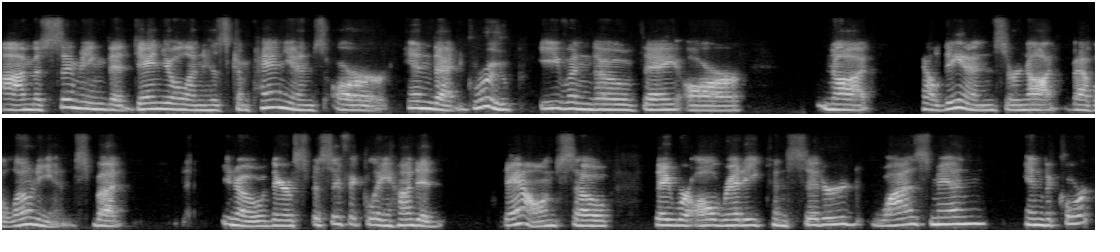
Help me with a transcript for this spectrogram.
I'm assuming that Daniel and his companions are in that group, even though they are not Chaldeans are not Babylonians, but you know, they're specifically hunted down. So they were already considered wise men in the court.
